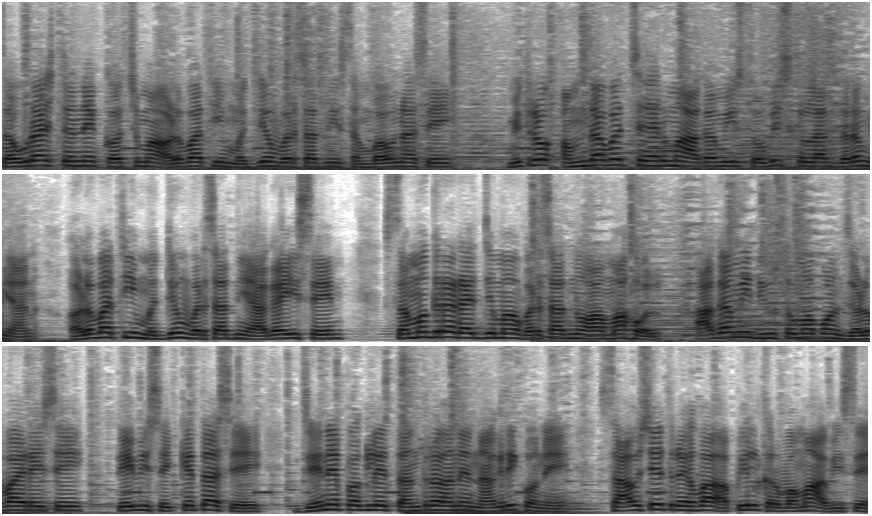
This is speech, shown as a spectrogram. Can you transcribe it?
સૌરાષ્ટ્ર અને કચ્છમાં હળવાથી મધ્યમ વરસાદની સંભાવના છે. મિત્રો, અમદાવાદ શહેરમાં આગામી ચોવીસ કલાક દરમિયાન હળવાથી મધ્યમ વરસાદની આગાહી છે. સમગ્ર રાજ્યમાં વરસાદનો આ માહોલ આગામી દિવસોમાં પણ જળવાઈ રહેશે તેવી શક્યતા છે, જેને પગલે તંત્ર અને નાગરિકોને સાવચેત રહેવા અપીલ કરવામાં આવી છે.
